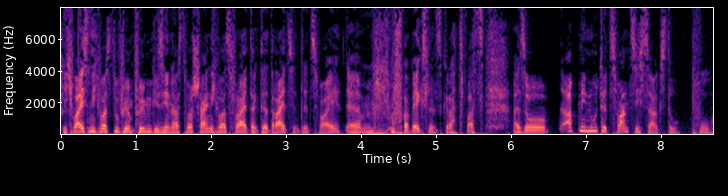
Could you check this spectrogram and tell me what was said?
Ich weiß nicht, was du für einen Film gesehen hast. Wahrscheinlich war es Freitag der 13.2. Ähm, du verwechselst gerade was. Also ab Minute 20 sagst du. Puh.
